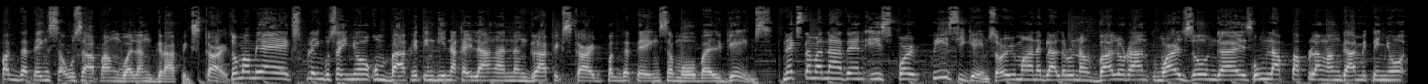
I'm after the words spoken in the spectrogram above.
pagdating sa usapang walang graphics card. So mamaya i-explain ko sa inyo kung bakit hindi na kailangan ng graphics card pagdating sa mobile games. Next naman natin is for PC games or yung mga naglalaro ng Valorant, Warzone guys. Kung laptop lang ang gamit ninyo,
